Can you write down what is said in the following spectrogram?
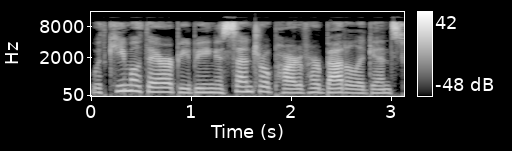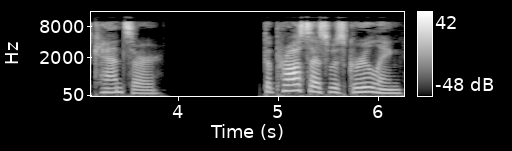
with chemotherapy being a central part of her battle against cancer. The process was grueling,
